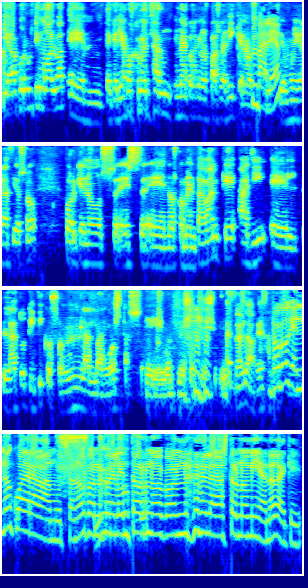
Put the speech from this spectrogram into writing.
Y ahora por último, Alba, eh, te queríamos comentar una cosa que nos pasó allí que nos pareció muy gracioso porque nos, eh, nos comentaban que allí el plato típico son las langostas. Eh, nosotros, detrás de la oreja. Un poco que no cuadraba mucho, ¿no? Con, con el entorno, con la gastronomía, ¿no? De aquí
